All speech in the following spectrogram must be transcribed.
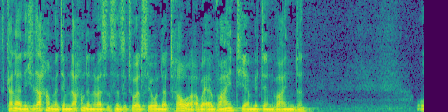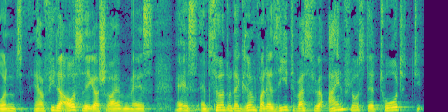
Das kann er nicht lachen mit dem Lachenden, das ist eine Situation der Trauer, aber er weint hier mit den Weinenden. Und ja, viele Ausleger schreiben, er ist, er ist entzürnt und ergrimmt, weil er sieht, was für Einfluss der Tod, die,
